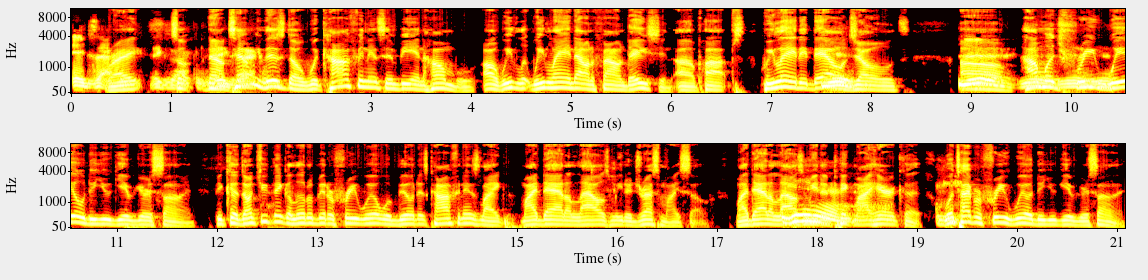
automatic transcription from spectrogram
exactly. right? Exactly. So now tell me this though, with confidence and being humble. Oh, we we laying down the foundation, uh, pops. We laid it down, Yeah. Jones. Yeah, um, how yeah, much yeah, free will do you give your son? Because don't you think a little bit of free will will build his confidence? Like my dad allows me to dress myself. My dad allows me to pick my haircut. What type of free will do you give your son?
